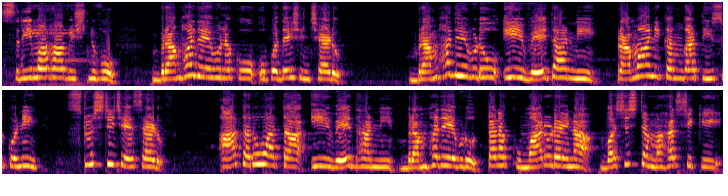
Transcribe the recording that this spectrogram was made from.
శ్రీ మహావిష్ణువు బ్రహ్మదేవులకు ఉపదేశించాడు. బ్రహ్మదేవుడు ఈ వేదాన్ని ప్రామాణికంగా తీసుకొని సృష్టి చేశాడు. ఆ తరువాత ఈ వేదాన్ని బ్రహ్మదేవుడు తన కుమారుడైన వశిష్ఠ మహర్షికి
